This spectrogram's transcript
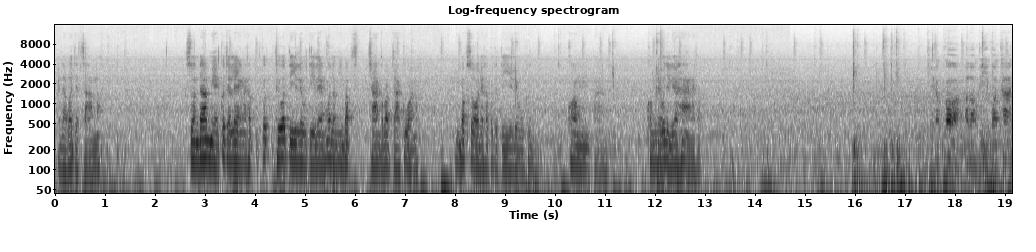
เป็นดาบร้อยเจ็ดสามเนาะส่วนดาเมจก็จะแรงนะครับ ก็ถือว่าตีเร็วตีแรงเพราะเรามีบัฟช้างกับบัฟจากัวเนาะมีบัฟซอด้วยครับก็จะตีเร็วขึ้น ความความเร็วก็จะเหลือห้านะครับ ครับก็มาลองตีบอสธาตุ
